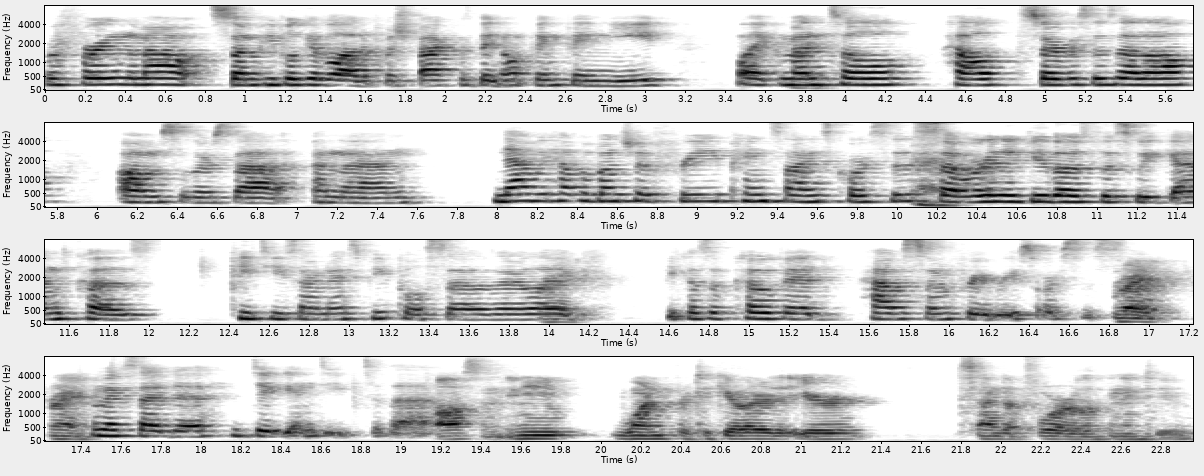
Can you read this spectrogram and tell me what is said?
referring them out. Some people give a lot of pushback because they don't think they need like mental health services at all. Um, so there's that, and then now we have a bunch of free pain science courses. So we're gonna do those this weekend because PTs are nice people. So they're like Right. Because of COVID have some free resources. So Right, right. I'm excited to dig in deep to that. Awesome. Any one particular that you're signed up for or looking into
